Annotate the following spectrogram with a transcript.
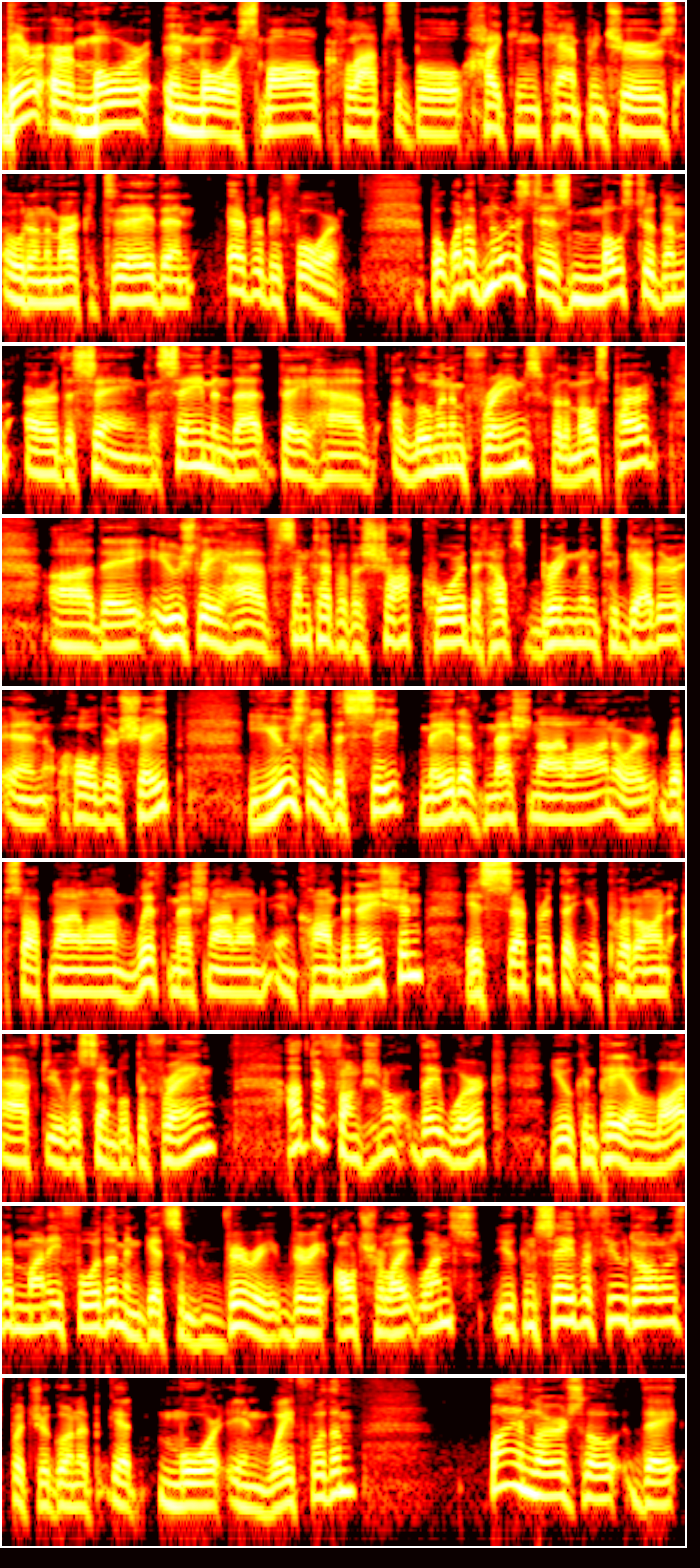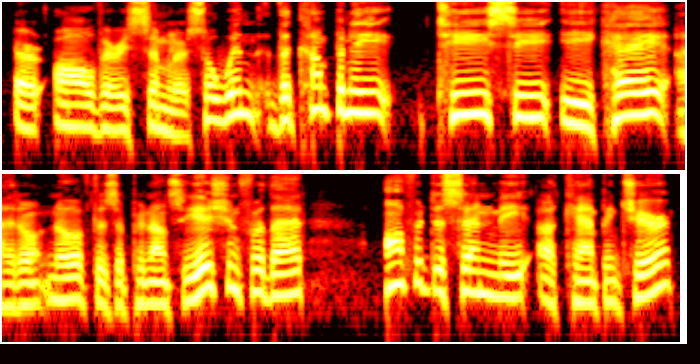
There are more and more small, collapsible hiking camping chairs out on the market today than ever before. But what I've noticed is most of them are the same. The same in that they have aluminum frames for the most part. Uh, they usually have some type of a shock cord that helps bring them together and hold their shape. Usually the seat made of mesh nylon or ripstop nylon with mesh nylon in combination is separate that you put on after you've assembled the frame. Uh, they're functional, they work. You can pay a lot of money for them and get some very, very ultralight ones. You can save a few dollars, but you're going to get more in weight for them. By and large, though, they are all very similar. So when the company TCEK, I don't know if there's a pronunciation for that, offered to send me a camping chair,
